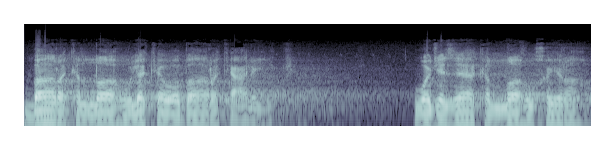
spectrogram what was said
بارك الله لك وبارك عليك وجزاك الله خيرا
